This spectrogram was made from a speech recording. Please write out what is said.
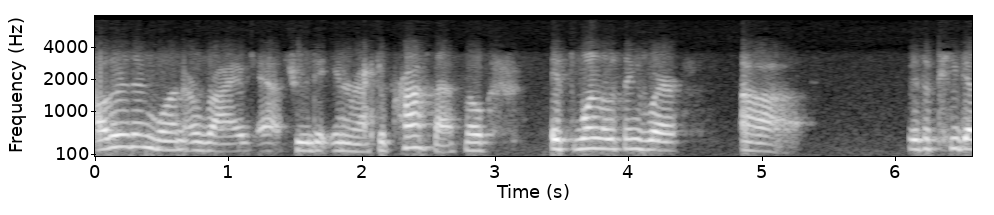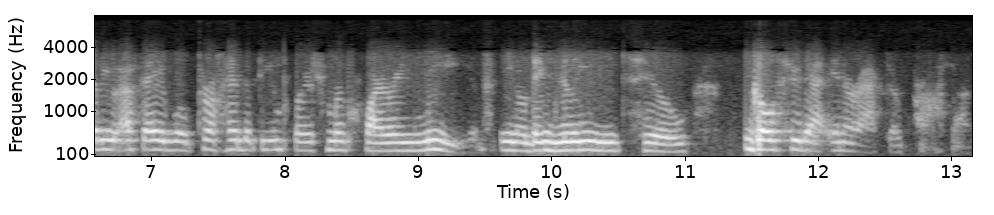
other than one arrived at through the interactive process. So it's one of those things where uh, the PWFA will prohibit the employers from requiring leave. You know, they really need to go through that interactive process.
